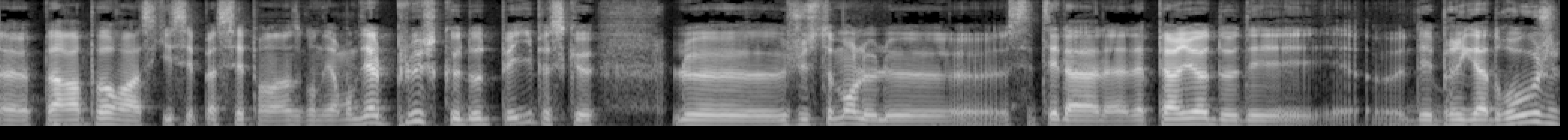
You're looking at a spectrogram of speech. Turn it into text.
euh, par rapport à ce qui s'est passé pendant la Seconde Guerre mondiale, plus que d'autres pays, parce que le, justement, le, c'était la, période des, euh, des brigades rouges.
